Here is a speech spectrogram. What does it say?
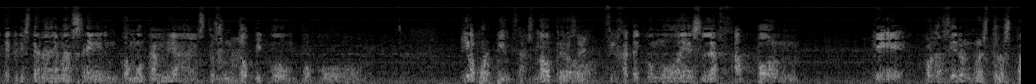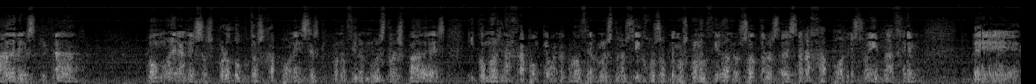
fíjate, Cristian, además en cómo cambia, esto es un tópico un poco, yo por pinzas, ¿no? Pero fíjate cómo es la Japón que conocieron nuestros padres, quizás cómo eran esos productos japoneses que conocieron nuestros padres y cómo es la Japón que van a conocer nuestros hijos o que hemos conocido nosotros. ¿Sabes? Ahora Japón es una imagen de,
